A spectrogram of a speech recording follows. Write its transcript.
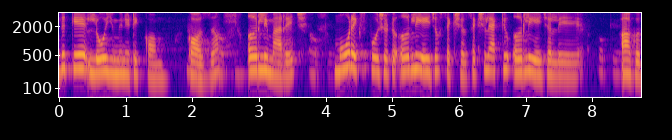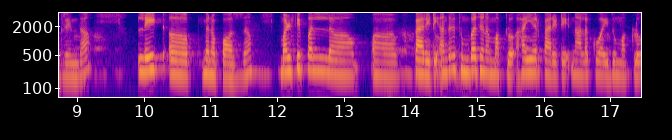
ಇದಕ್ಕೆ ಲೋ ಇಮ್ಯುನಿಟಿ ಕಾಮ್ cause early marriage more exposure to early age of sexual sexual active early ಏಜಲ್ಲಿ ಆಗೋದ್ರಿಂದ ಲೇಟ್ ಮೆನೋಪಾಸ್ ಮಲ್ಟಿಪಲ್ ಪ್ಯಾರಿಟಿ ಅಂದರೆ ತುಂಬ ಜನ ಮಕ್ಕಳು ಹೈಯರ್ ಪ್ಯಾರಿಟಿ ನಾಲ್ಕು ಐದು ಮಕ್ಕಳು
